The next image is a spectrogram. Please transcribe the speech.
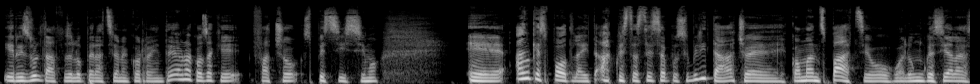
il risultato dell'operazione corrente. È una cosa che faccio spessissimo. E anche Spotlight ha questa stessa possibilità, cioè Command Spazio o qualunque sia la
